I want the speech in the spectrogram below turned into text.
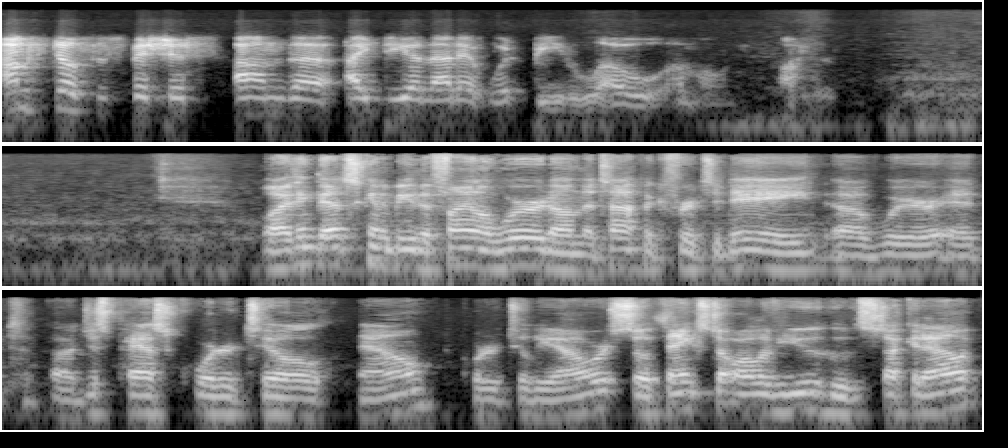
I'm still suspicious on the idea that it would be low ammonia losses. Well, I think that's going to be the final word on the topic for today. Uh, we're at uh, just past quarter till now, quarter till the hour. So thanks to all of you who stuck it out.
